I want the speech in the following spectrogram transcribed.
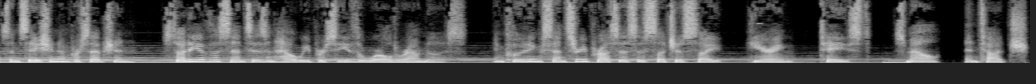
Sensation and perception, study of the senses and how we perceive the world around us, including sensory processes such as sight, hearing, taste, smell, and touch.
